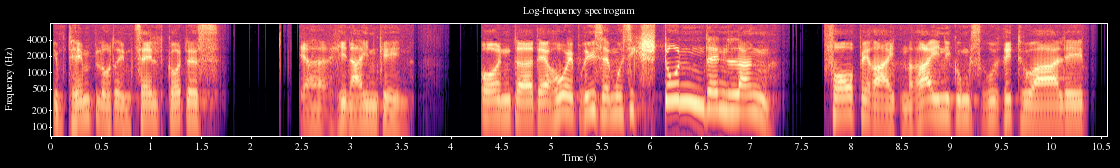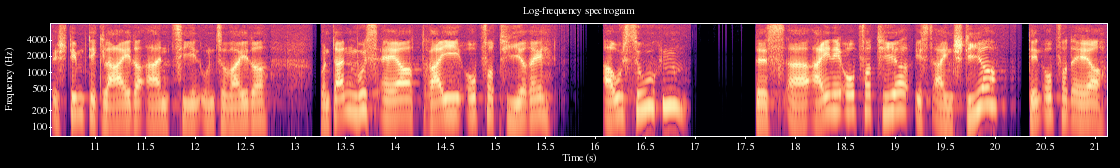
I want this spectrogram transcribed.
im Tempel oder im Zelt Gottes äh, hineingehen. Und äh, der hohe Priester muss sich stundenlang vorbereiten, Reinigungsrituale, bestimmte Kleider anziehen und so weiter. Und dann muss er drei Opfertiere aussuchen. Das äh, eine Opfertier ist ein Stier, den opfert er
